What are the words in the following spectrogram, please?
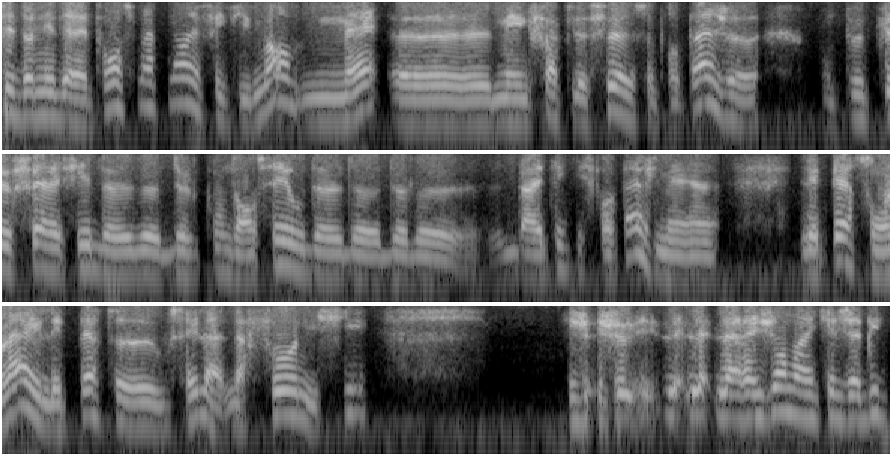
sait donner des réponses maintenant, effectivement, mais, euh, mais une fois que le feu se propage, on peut que faire essayer de, le condenser ou d'arrêter qu'il se propage, mais euh, les pertes sont là et les pertes, euh, vous savez, la, faune ici. la, région dans laquelle j'habite,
